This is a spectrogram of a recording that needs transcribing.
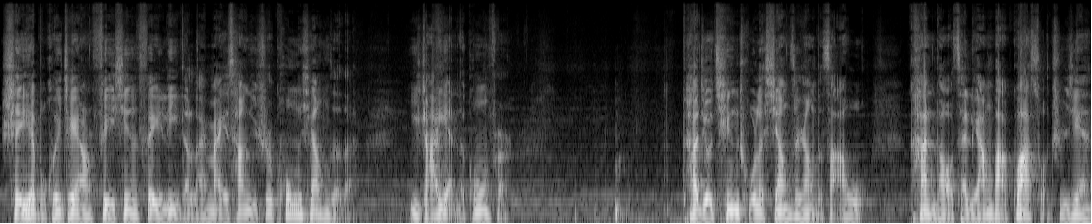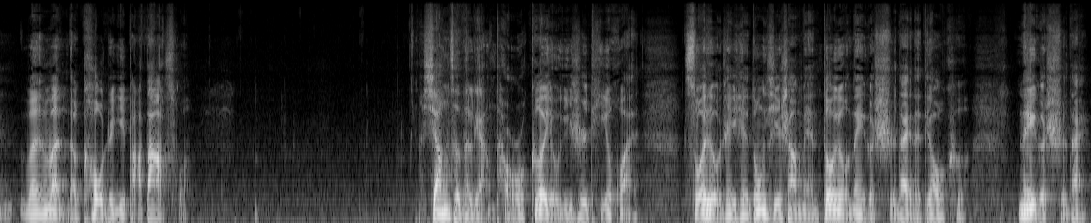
谁也不会这样费心费力的来埋藏一只空箱子的。一眨眼的功夫。他就清除了箱子上的杂物，看到在两把挂锁之间稳稳地扣着一把大锁。箱子的两头各有一只提环，所有这些东西上面都有那个时代的雕刻。那个时代，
